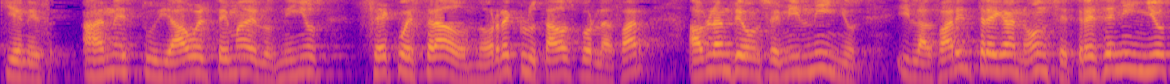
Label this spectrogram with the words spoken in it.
quienes han estudiado el tema de los niños secuestrados, no reclutados por las FARC, hablan de 11 mil niños y las FARC entregan 11, 13 niños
